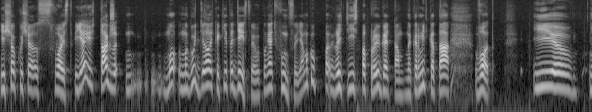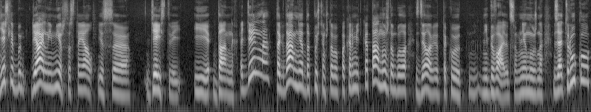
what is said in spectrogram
еще куча свойств. И я также могу делать какие-то действия, выполнять функции. Я могу пройтись, попрыгать, там, накормить кота. Вот. И э, если бы реальный мир состоял из э, действий и данных отдельно, тогда мне, допустим, чтобы покормить кота, нужно было сделать такую небивалицу. Мне нужно взять руку,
